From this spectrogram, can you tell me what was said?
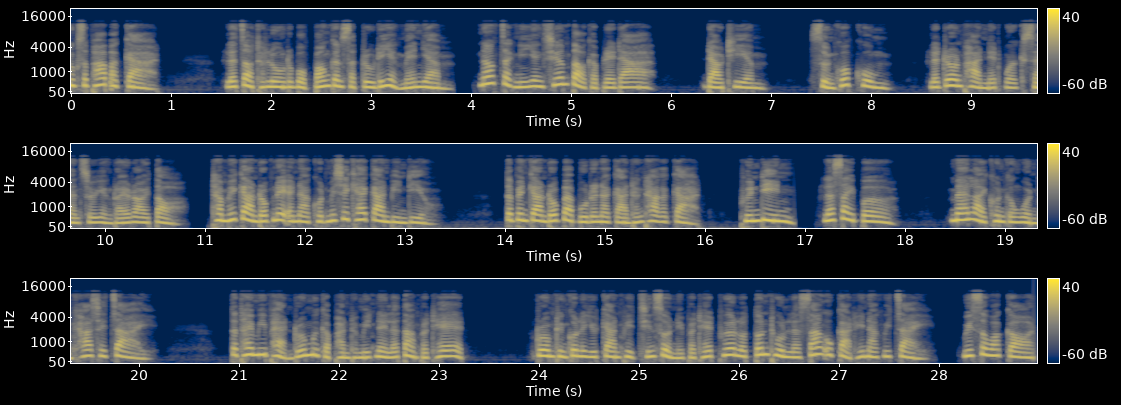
ทุกสภาพอากาศ และเจาะทะลวงระบบป้องกันศัตรูได้อย่างแม่นยำ นอกจากนี้ยังเชื่อมต่อกับเรดาร์ ดาวเทียม ศูนย์ควบคุม และโดรนผ่านเน็ตเวิร์กเซนเซอร์อย่างไร้รอยต่อ ทำให้การรบในอนาคตไม่ใช่แค่การบินเดี่ยว แต่เป็นการรบแบบบูรณาการทั้งทางอากาศ พื้นดิน และไซเบอร์ แม้หลายคนกังวลค่าใช้จ่าย แต่ไทยมีแผนร่วมมือกับพันธมิตรในและต่างประเทศ รวมถึงกลยุทธ์การผลิตชิ้นส่วนในประเทศเพื่อลดต้นทุนและสร้างโอกาสให้นักวิจัย วิศวกร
